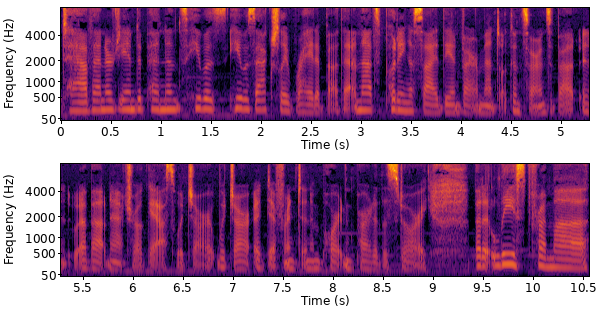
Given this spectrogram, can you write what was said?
to have energy independence. He was he was actually right about that, and that's putting aside the environmental concerns about about natural gas, which are which are a different and important part of the story. But at least from a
